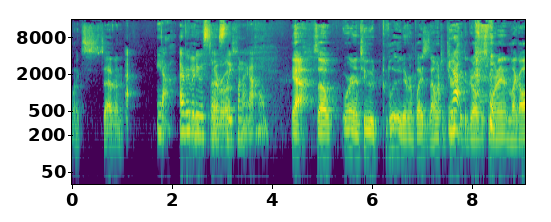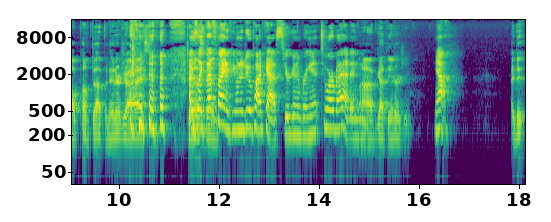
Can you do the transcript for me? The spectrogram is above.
like seven. Uh, yeah, everybody was still asleep when I got home. Yeah, so we're in two completely different places. I went to church Yeah. with the girls this morning. I'm like all pumped up and energized. I was like, "That's been- fine. If you want to do a podcast, you're gonna bring it to our bed." And I've got the energy. yeah, I did.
